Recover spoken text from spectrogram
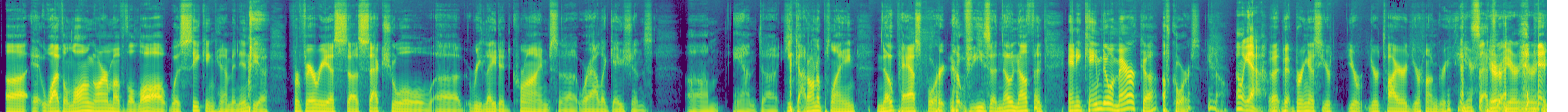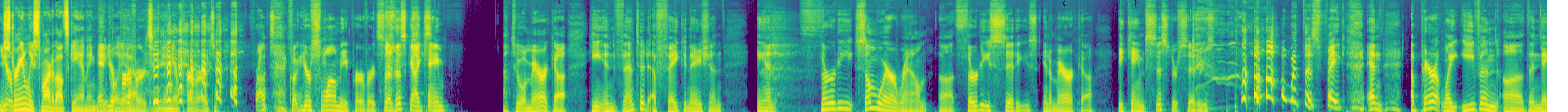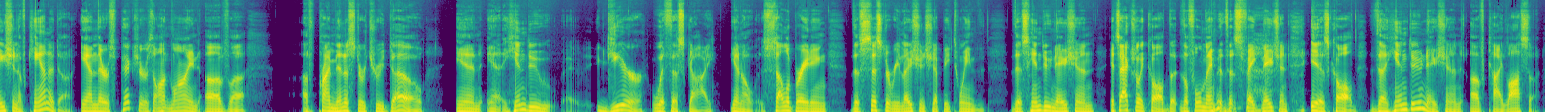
uh, it- while the long arm of the law was seeking him in India for various uh, sexual uh, related crimes uh, or allegations. Um, and uh, he got on a plane, no passport, no visa, no nothing, and he came to America. Of course, you know, oh yeah. uh, bring us. You're you're you're tired. You're hungry. You're, you're, you're, you're extremely smart about scamming people. and you're yeah. perverts. and you're perverts. from Exactly. your Swami perverts. So this guy came to America. He invented a fake nation, and thirty somewhere around uh, thirty cities in America became sister cities. This fake, and apparently even uh, the nation of Canada, and there's pictures online of uh, of Prime Minister Trudeau in uh, Hindu uh, gear with this guy, you know, celebrating the sister relationship between this Hindu nation. It's actually called the, the full name of this fake nation is called the Hindu nation of Kailasa,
